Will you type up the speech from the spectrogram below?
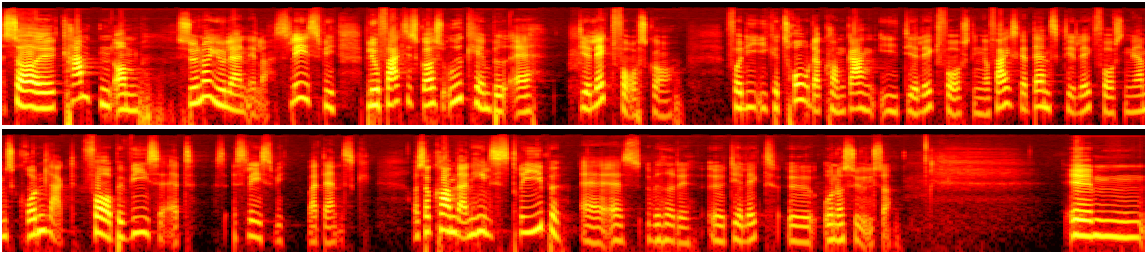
så øh, kampen om Sønderjylland eller Slesvig blev faktisk også udkæmpet af dialektforskere. Fordi I kan tro, der kom gang i dialektforskning, og faktisk er dansk dialektforskning nærmest grundlagt for at bevise, at Slesvig var dansk. Og så kom der en hel stribe af, af hvad hedder det, øh, dialektundersøgelser. Øh, øhm,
